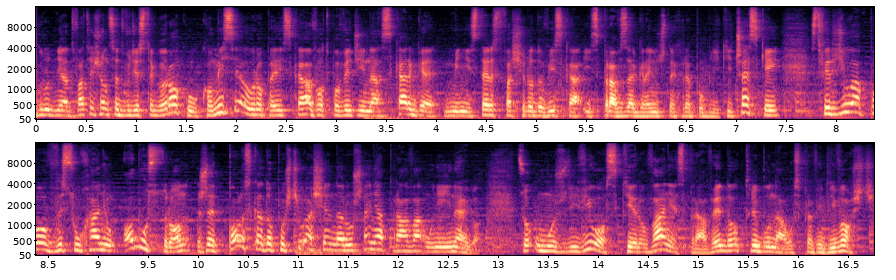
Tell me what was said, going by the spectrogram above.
grudnia 2020 roku Komisja Europejska w odpowiedzi na skargę Ministerstwa Środowiska i Spraw Zagranicznych Republiki Czeskiej stwierdziła po wysłuchaniu obu stron, że Polska dopuściła się naruszenia prawa unijnego, co umożliwiło skierowanie sprawy do Trybunału Sprawiedliwości.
